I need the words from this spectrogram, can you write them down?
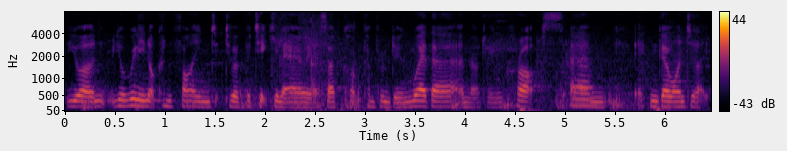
you are you're really not confined to a particular area. So I've come from doing weather, I'm now doing crops. Um, yeah. It can go on to like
